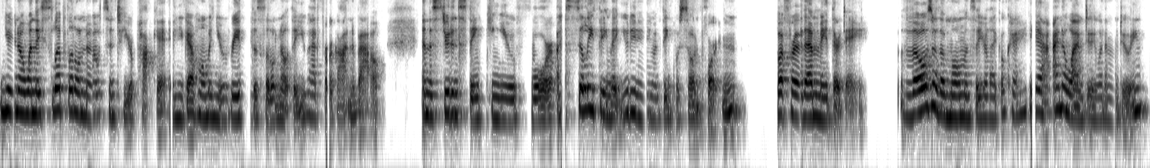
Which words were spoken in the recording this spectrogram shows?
You know, when they slip little notes into your pocket and you get home and you read this little note that you had forgotten about, and the students thanking you for a silly thing that you didn't even think was so important, but for them made their day. Those are the moments that you're like, okay, yeah, I know why I'm doing what I'm doing.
